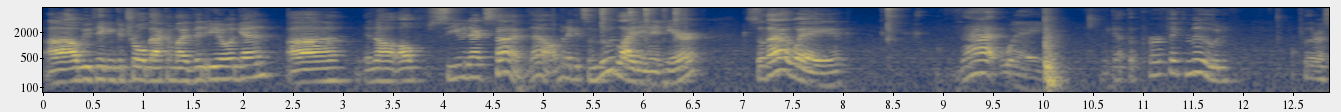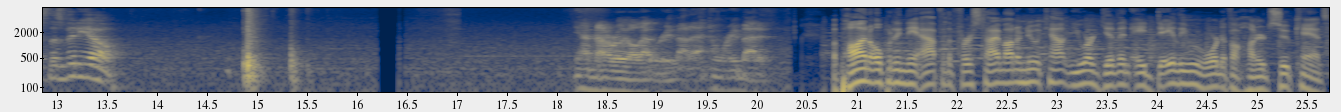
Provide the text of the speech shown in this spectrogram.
Uh, I'll be taking control back of my video again, uh, and I'll, I'll see you next time. Now, I'm going to get some mood lighting in here, so that way, that way, we got the perfect mood for the rest of this video. Yeah, I'm not really all that worried about that. Don't worry about it. Upon opening the app for the first time on a new account, you are given a daily reward of 100 soup cans.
